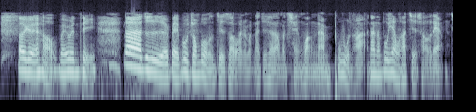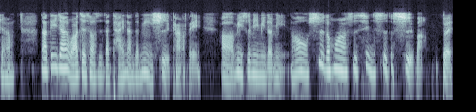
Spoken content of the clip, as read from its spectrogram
OK，好，没问题。那就是北部、中部我们都介绍完了嘛，那接下来我们前往南部啦。那南部一样，我要介绍两家。那第一家我要介绍是在台南的密室咖啡。啊，密室秘密的密，然后室的话是姓氏的氏吧？对，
